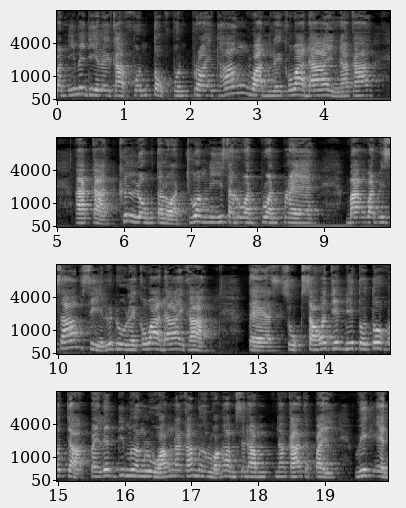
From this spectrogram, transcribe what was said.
วันนี้ไม่ดีเลยค่ะ ฝนตกฝนโปรยทั้งวันเลยก็ว่าได้นะคะ อากาศขึ้นลงตลอดช่วงนี้สรวนปรวนแปร บางวันมีสามสี่ฤดูเลยก็ว่าได้ค่ะ แต่สุกเสาร์อาทิตย์นี้โตโต้เขาจะไปเล่นที่เมืองหลวงนะคะ เมืองหลวงอัมสเตอร์ดัมนะคะ จะไปวีคเอน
